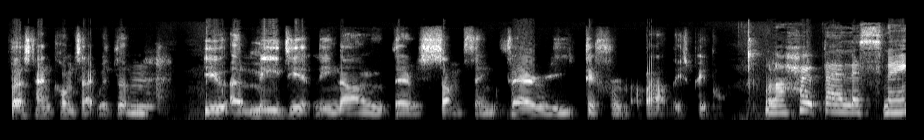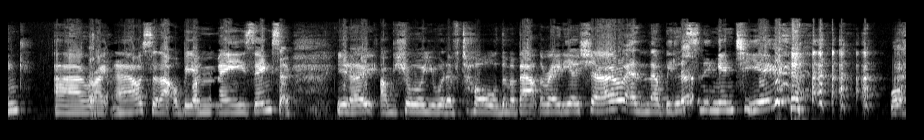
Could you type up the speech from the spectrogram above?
first-hand contact with them mm. you immediately know there is something very different about these people well i hope they're listening uh, right now, so that will be amazing. So, you know, I'm sure you would have told them about the radio show, and they'll be listening in to you. well,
